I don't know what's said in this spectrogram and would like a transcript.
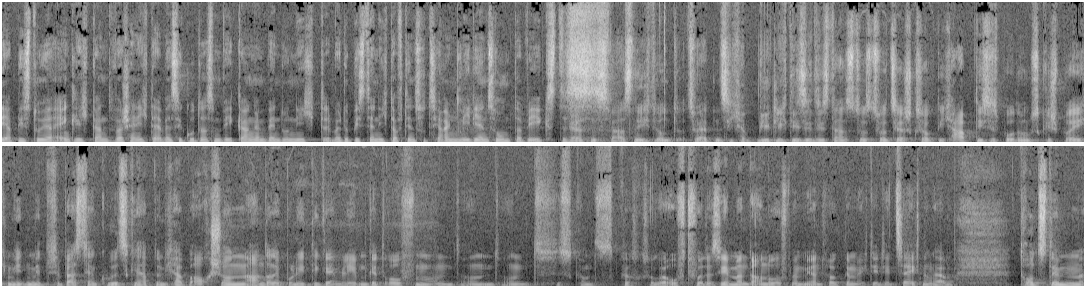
der bist du ja eigentlich ganz wahrscheinlich teilweise gut aus dem Weg gegangen, wenn du nicht, weil du bist ja nicht auf den sozialen Medien so unterwegs. Das Erstens das nicht und zweitens, ich habe wirklich diese Distanz. Du hast zwar zuerst gesagt, ich habe dieses Podiumsgespräch mit, mit Sebastian Kurz gehabt und ich habe auch schon andere Politiker im Leben getroffen und, und, und es kommt sogar oft vor, dass jemand anruft bei mir und fragt, er möchte die Zeichnung haben. Trotzdem, äh,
